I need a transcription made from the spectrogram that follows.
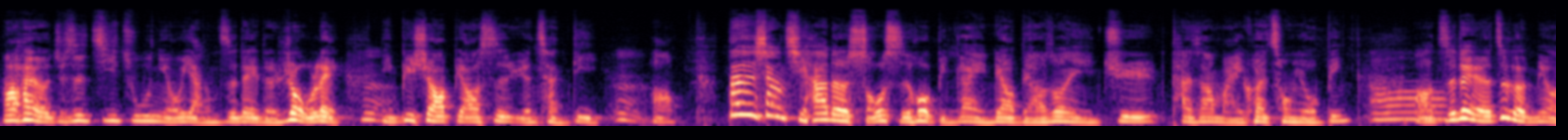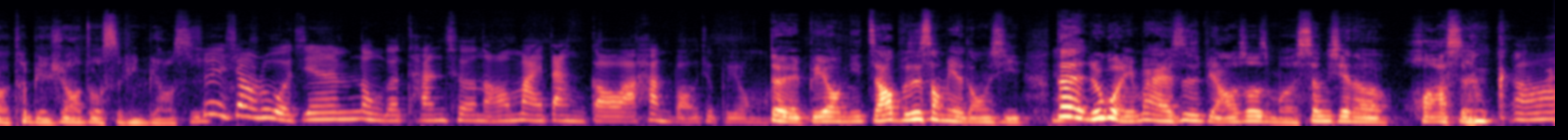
然后还有就是鸡、猪、牛、羊之类的肉类，你必须要标示原产地。嗯，好。但是像其他的熟食或饼干饮料，比方说你去摊商买一块葱油饼哦、呃、之类的，这个没有特别需要做食品标示。所以像如果今天弄个摊车，然后卖蛋糕啊、汉堡就不用了。对，不用。你只要不是上面的东西。但如果你卖的是比方说什么生鲜的花生哦，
